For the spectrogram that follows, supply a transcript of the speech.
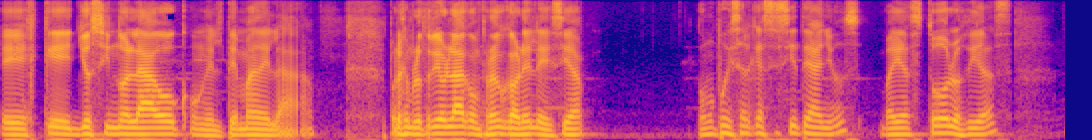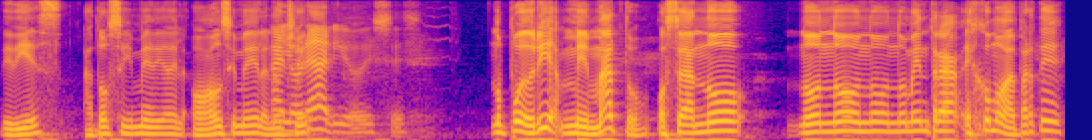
es que yo sí no la hago con el tema de la... Por ejemplo, otro día hablaba con Franco Cabrera y le decía, ¿cómo puede ser que hace siete años vayas todos los días de 10 a 12 y media de la- o a 11 y media de la Al noche? horario, dices. No podría, me mato. O sea, no, no, no, no, no me entra... Es como, aparte...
